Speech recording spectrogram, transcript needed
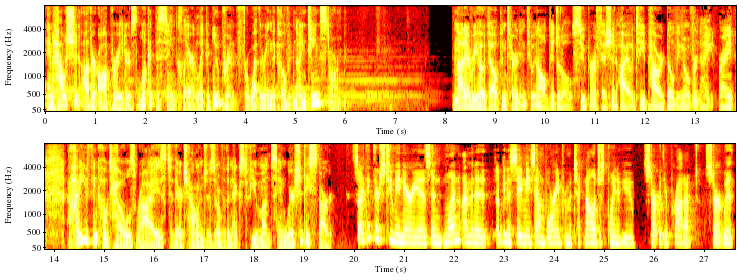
And how should other operators look at the Sinclair like a blueprint for weathering the COVID 19 storm? Not every hotel can turn into an all digital, super efficient IoT powered building overnight, right? How do you think hotels rise to their challenges over the next few months and where should they start? So I think there's two main areas and one I'm going to I'm going to say may sound boring from a technologist point of view. Start with your product, start with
